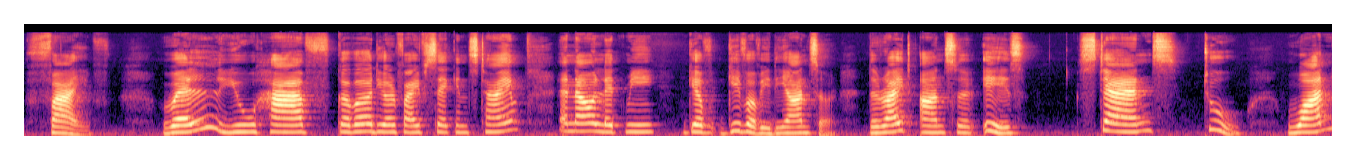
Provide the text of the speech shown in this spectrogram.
five. Well, you have covered your five seconds time and now let me give, give away the answer. The right answer is stands to. One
